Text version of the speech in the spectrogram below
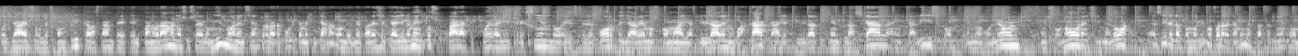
pues ya eso les complica bastante el panorama. No sucede lo mismo en el centro de la República Mexicana, donde me parece que hay elementos para que pueda ir creciendo este deporte. Ya vemos cómo hay actividad en Oaxaca, hay actividad en Tlaxcala, en Jalisco, en Nuevo León, en Sonora, en Sinaloa. Es decir, el automovilismo fuera de camino está teniendo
